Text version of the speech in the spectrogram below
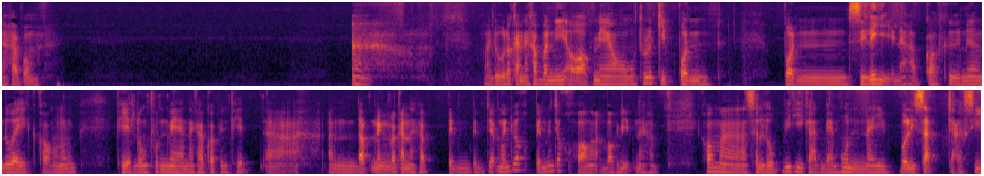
นะครับผมมาดูแล้วกันนะครับ วันนี้เอาออกแนวธุรกิจปน ปนซีรีส์นะครับ ก็คือเนื่องด้วยของเพจลงทุนแมนนะครับ ก็เป็นเพจอ่าอันดับหนึ่งแล้วกันนะครับ เป็นเป็นเหมือนว่าเป็นเจ้าของอบอกดิบนะครับเขามาสรุปวิธีการแบ่งหุ้นในบริษัทจากซี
